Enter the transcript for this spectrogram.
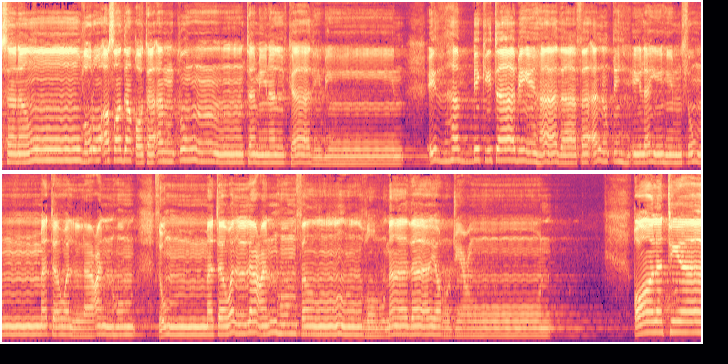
سننظر أصدقت أم كنت من الكاذبين اذهب بكتابي هذا فألقه إليهم ثم تول عنهم ثم تول عنهم فانظر ماذا يرجعون قالت يا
